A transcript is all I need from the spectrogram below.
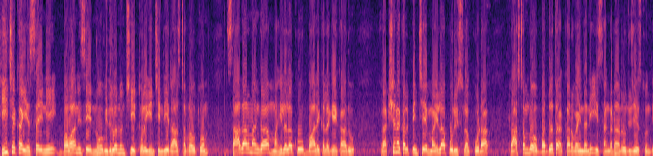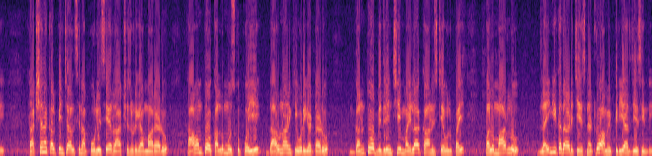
కీచక ఎస్ఐని భవానీసేన్ను విధుల నుంచి తొలగించింది రాష్ట్ర ప్రభుత్వం. సాధారణంగా మహిళలకు బాలికలకే కాదు రక్షణ కల్పించే మహిళా పోలీసులకు కూడా రాష్ట్రంలో భద్రత కరువైందని ఈ సంఘటన రుజువు చేస్తుంది. రక్షణ కల్పించాల్సిన పోలీసే రాక్షసుడిగా మారాడు. కామంతో కళ్ళు మూసుకుపోయి దారుణానికి ఒడిగట్టాడు. గన్తో బెదిరించి మహిళా కానిస్టేబుల్పై పలుమార్లు లైంగిక దాడి చేసినట్లు ఆమె ఫిర్యాదు చేసింది.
